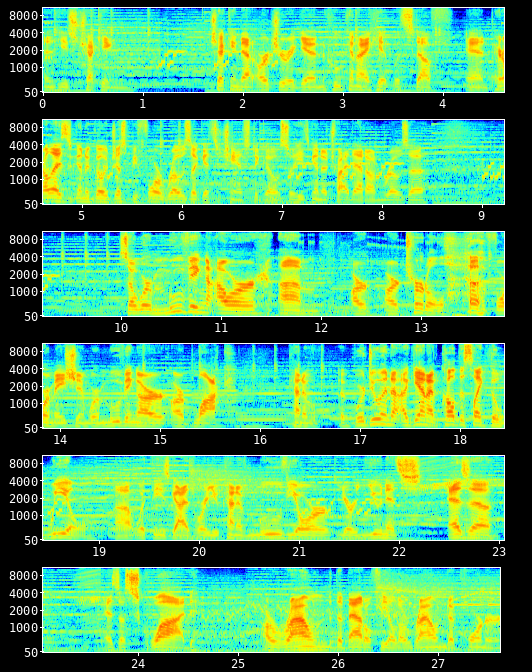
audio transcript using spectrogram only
And he's checking checking that archer again. Who can I hit with stuff? And Paralyze is going to go just before Rosa gets a chance to go, so he's going to try that on Rosa. So we're moving our um, our our turtle formation. We're moving our our block. Kind of, we're doing again. I've called this like the wheel uh, with these guys, where you kind of move your your units as a as a squad around the battlefield, around a corner.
